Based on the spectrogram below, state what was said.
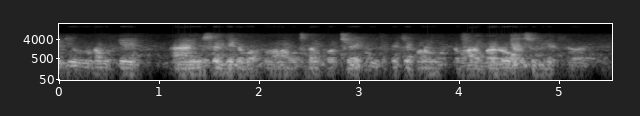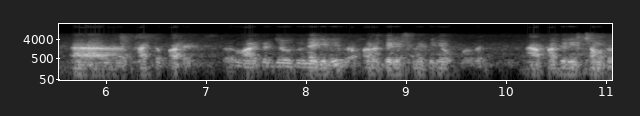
এটিও মোটামুটি নিচের দিকে বর্তমান অবস্থান করছে। এখান থেকে যে কোনো মুহূর্তে ভালো করে রোগ থাকতে পারে। মার্কেট যেহেতু নেগেটিভ আপনারা দেখে শুনে বিনিয়োগ করবেন আপনাদের ইচ্ছা মতো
